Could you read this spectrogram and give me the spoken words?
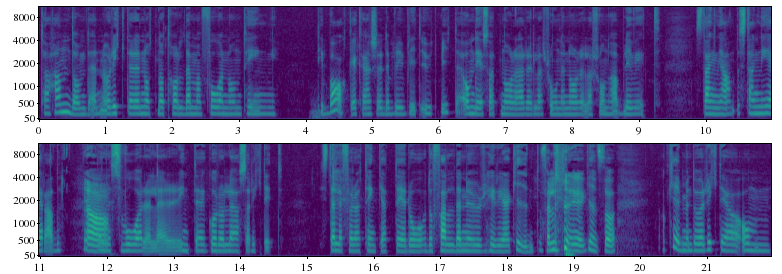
ta hand om den och rikta den åt något håll där man får någonting tillbaka kanske. Det blir, blir ett utbyte. Om det är så att några relationer, någon relation har blivit stagnerad Ja, eller svår eller inte går att lösa riktigt. Istället för att tänka att det är då, då faller den ur hierarkin. Då faller den ur hierarkin så okej, men då riktar jag om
